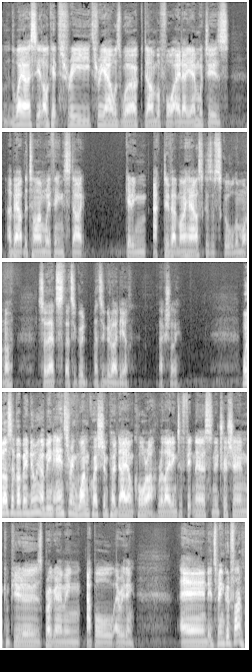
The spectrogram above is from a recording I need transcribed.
the way I see it, I'll get three three hours work done before 8 a.m., which is about the time where things start getting active at my house because of school and whatnot. So that's that's a good that's a good idea, actually. What else have I been doing? I've been answering one question per day on Quora relating to fitness, nutrition, computers, programming, Apple, everything. And it's been good fun.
